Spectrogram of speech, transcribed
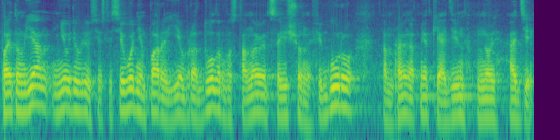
Поэтому я не удивлюсь, если сегодня пара евро-доллар восстановится еще на фигуру, там, районе отметки 1.01.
